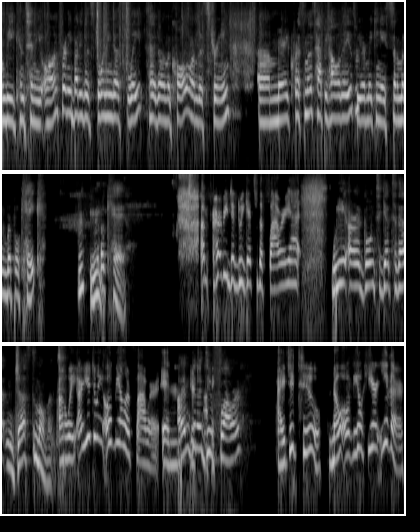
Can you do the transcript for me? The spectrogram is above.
we continue on. For anybody that's joining us late, either on the call or on the stream, um, Merry Christmas, Happy Holidays. We are making a cinnamon ripple cake. Okay. um, Herbie, did we get to the flour yet? We are going to get to that in just a moment. Oh, wait. Are you doing oatmeal or flour in I'm going to do flour. I did too. No oatmeal here either.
